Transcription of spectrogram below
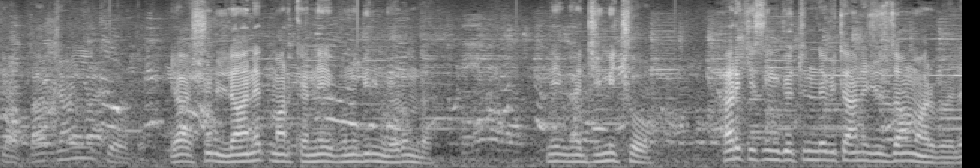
Fiyatlar can yakıyordu. Ya şu lanet marka ne bunu bilmiyorum da. Neyim ha Jimmy Choo. Herkesin götünde bir tane cüzdan var böyle.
